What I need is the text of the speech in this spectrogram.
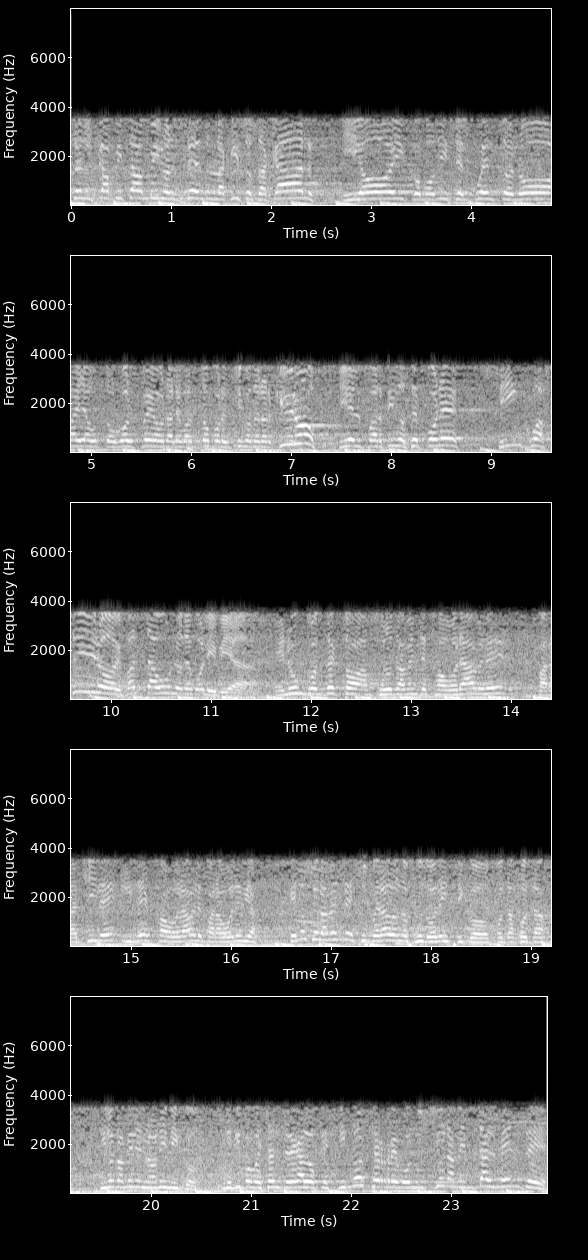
el capitán vino al centro, la quiso sacar. Y hoy, como dice el cuento, no hay autogol feo, la levantó por encima del arquero. Y el partido se pone 5 a 0 y falta uno de Bolivia. en un contexto absolutamente favorable para Chile y desfavorable para Bolivia, que no solamente es superado en lo futbolístico, JJ, sino también en lo anímico. Un equipo que está entregado, que si no se revoluciona mentalmente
